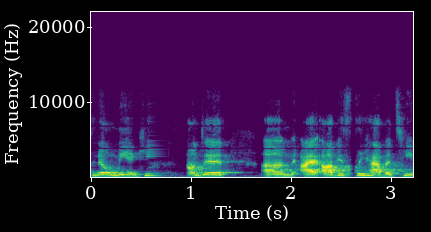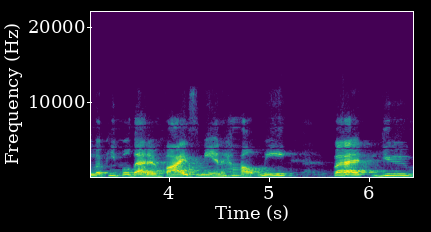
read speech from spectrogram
know me and keep grounded. Um, I obviously have a team of people that advise me and help me but you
